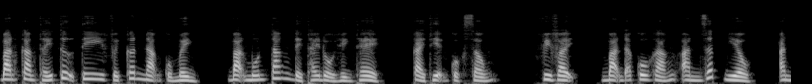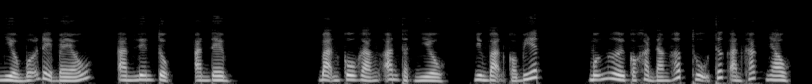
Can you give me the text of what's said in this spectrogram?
Bạn cảm thấy tự ti với cân nặng của mình, bạn muốn tăng để thay đổi hình thể, cải thiện cuộc sống. Vì vậy, bạn đã cố gắng ăn rất nhiều, ăn nhiều mỡ để béo, ăn liên tục, ăn đêm. Bạn cố gắng ăn thật nhiều, nhưng bạn có biết, mỗi người có khả năng hấp thụ thức ăn khác nhau,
